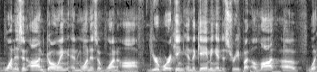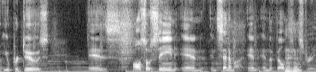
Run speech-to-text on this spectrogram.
one is an ongoing and one is a one-off. You're working in the gaming industry, but a lot of what you produce is also seen in in cinema, in in the film mm-hmm. industry.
